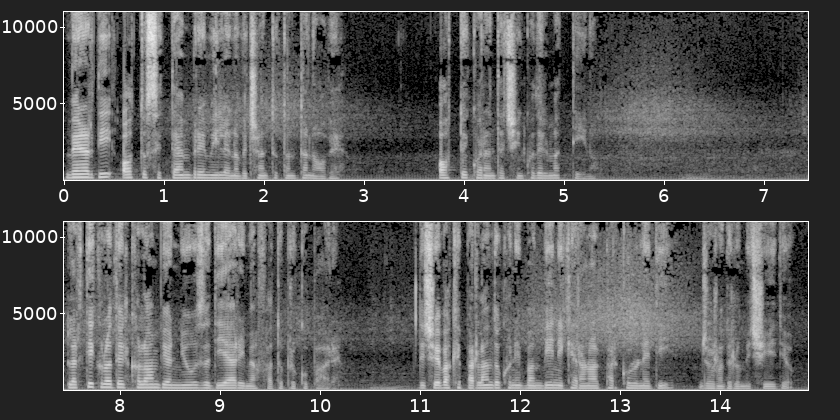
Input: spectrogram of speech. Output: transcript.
Venerdì 8 settembre 1989, 8.45 del mattino. L'articolo del Columbia News di ieri mi ha fatto preoccupare. Diceva che parlando con i bambini che erano al parco lunedì, giorno dell'omicidio,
